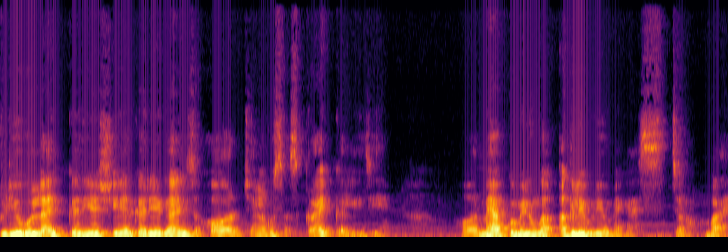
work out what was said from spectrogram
वीडियो को लाइक करिए, शेयर करिए गाइज़ और चैनल को सब्सक्राइब कर लीजिए। और मैं आपको मिलूँगा अगले वीडियो में गाइज़ चलो बाय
